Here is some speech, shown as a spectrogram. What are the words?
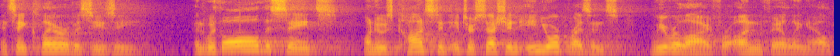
and Saint Clare of Assisi, and with all the saints on whose constant intercession in your presence we rely for unfailing help.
